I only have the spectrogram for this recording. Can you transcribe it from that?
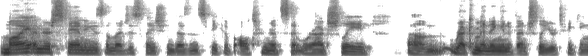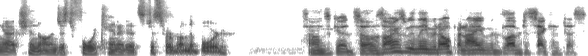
My understanding is the legislation doesn't speak of alternates that we're actually um, recommending and eventually you're taking action on just four candidates to serve on the board. Sounds good. So as long as we leave it open, I would love to second this.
